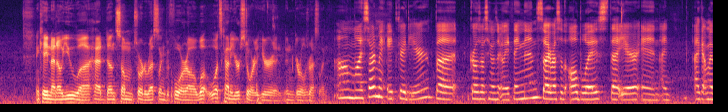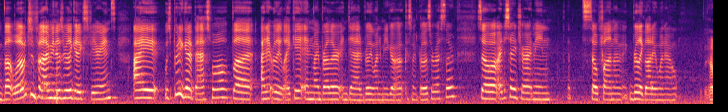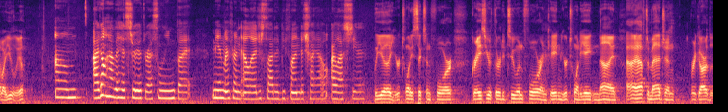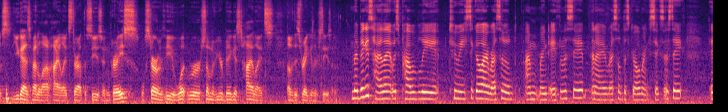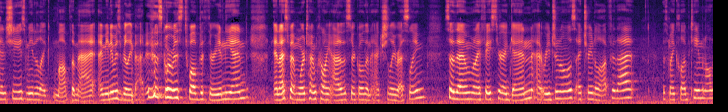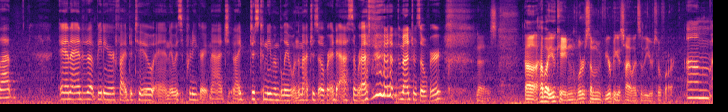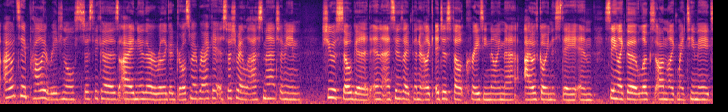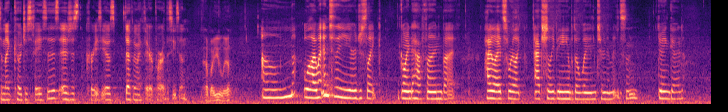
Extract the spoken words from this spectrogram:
And Caden, I know you uh, had done some sort of wrestling before. Uh, what, what's kind of your story here in, in girls wrestling? Um, well, I started my eighth grade year, but girls wrestling wasn't really a thing then, so I wrestled all boys that year, and I, I got my butt whooped. But I mean, it was a really good experience. I was pretty good at basketball, but I didn't really like it, and my brother and dad really wanted me to go out because my brother's a wrestler. So I decided to try. I mean, it's so fun. I'm really glad I went out. How about you, Leah? Um, I don't have a history with wrestling, but me and my friend Ella just thought it'd be fun to try out our last year. Leah, you're 26 and 4. Grace, you're 32 and 4. And Caden, you're 28 and 9. I have to imagine, regardless, you guys have had a lot of highlights throughout the season. Grace, we'll start with you. What were some of your biggest highlights of this regular season? My biggest highlight was probably two weeks ago. I wrestled, I'm ranked eighth in the state, and I wrestled this girl ranked sixth in the state, and she used me to like mop the mat. I mean, it was really bad. The score was 12 to 3 in the end, and I spent more time crawling out of the circle than actually wrestling. So then when I faced her again at regionals, I trained a lot for that with my club team and all that. And I ended up beating her five to two, and it was a pretty great match. And I just couldn't even believe it when the match was over. I had to ask the ref. the match was over. Nice. Uh, how about you, Caden? What are some of your biggest highlights of the year so far? Um, I would say probably regionals, just because I knew there were really good girls in my bracket, especially my last match. I mean, she was so good, and as soon as I pinned her, like it just felt crazy knowing that I was going to state and seeing like the looks on like my teammates and like coaches' faces. It was just crazy. It was definitely my favorite part of the season. How about you, Leah? Um, well, I went into the year just like going to have fun, but highlights were like actually being able to win tournaments and doing good.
